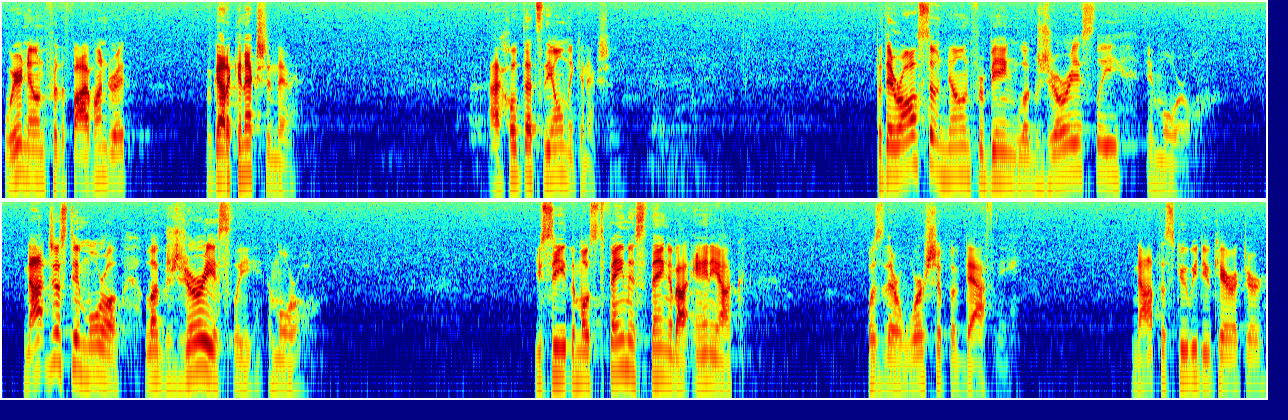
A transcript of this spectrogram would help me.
We're known for the 500. We've got a connection there. I hope that's the only connection. But they're also known for being luxuriously immoral. Not just immoral, luxuriously immoral. You see, the most famous thing about Antioch was their worship of Daphne. Not the Scooby Doo character,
